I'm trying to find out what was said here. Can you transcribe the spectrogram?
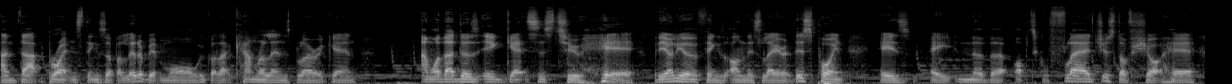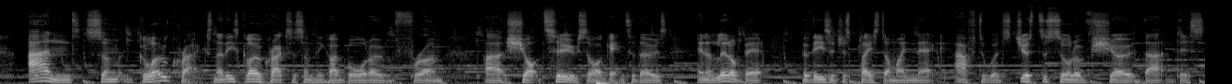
and that brightens things up a little bit more. We've got that camera lens blur again, and what that does, it gets us to here. The only other things on this layer at this point is another optical flare just off shot here, and some glow cracks. Now these glow cracks are something I bought over from uh, shot two, so I'll get into those in a little bit. But these are just placed on my neck afterwards, just to sort of show that this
